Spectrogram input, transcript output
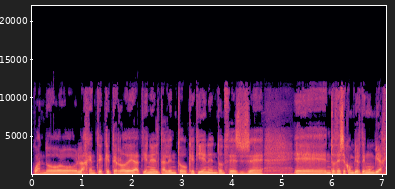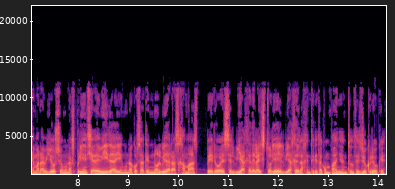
cuando la gente que te rodea tiene el talento que tiene. Entonces, eh, eh, entonces se convierte en un viaje maravilloso, en una experiencia de vida y en una cosa que no olvidarás jamás, pero es el viaje de la historia y el viaje de la gente que te acompaña. Entonces yo creo que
